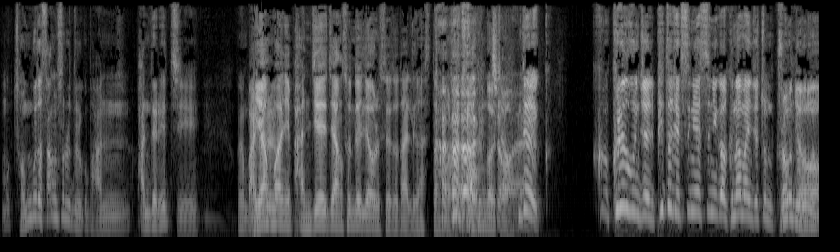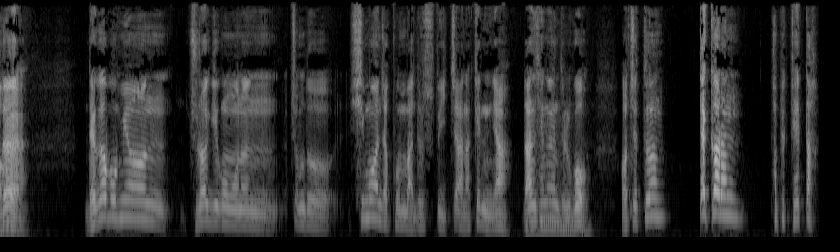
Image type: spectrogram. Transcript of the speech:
뭐 전부 다 쌍수를 들고 반 반대를 했지. 그리고 이 양반이 반지의 제왕 손대려고 때도 난리가 났었던 거랑 똑같은 거죠. 근데 그, 그래도 이제 피터 잭슨이 했으니까 그나마 이제 좀. 줄어들었는데 내가 보면 주라기 공원은 좀 더 심오한 작품을 만들 수도 있지 않았겠느냐라는 생각이 들고 어쨌든 때깔은 perfect 했다.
